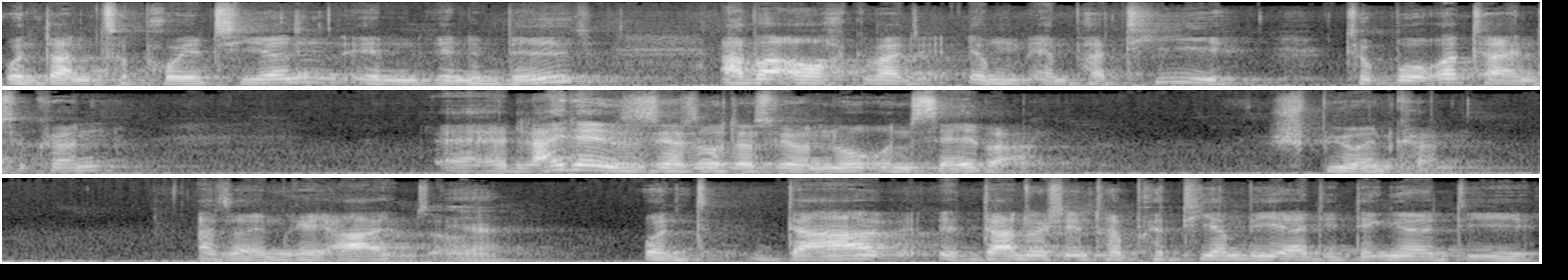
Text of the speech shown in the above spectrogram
und dann zu projizieren in, in einem Bild, aber auch um Empathie zu beurteilen zu können. Äh, leider ist es ja so, dass wir nur uns selber spüren können. Also im Realen so. Ja. Und da, dadurch interpretieren wir ja die Dinge, die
